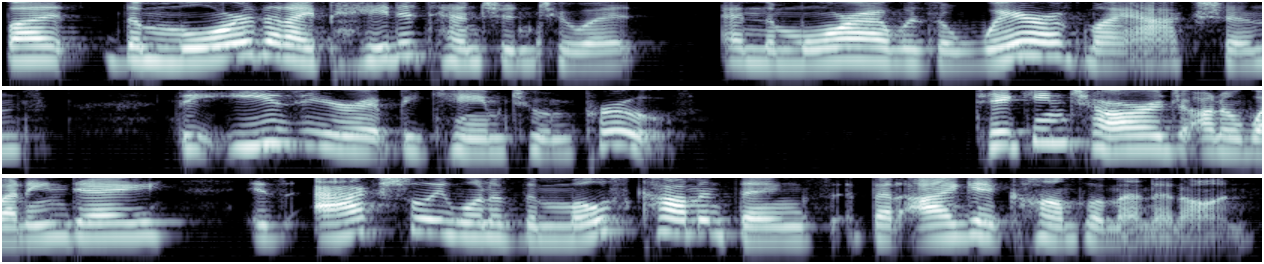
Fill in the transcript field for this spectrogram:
but the more that I paid attention to it and the more I was aware of my actions, the easier it became to improve. Taking charge on a wedding day is actually one of the most common things that I get complimented on.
